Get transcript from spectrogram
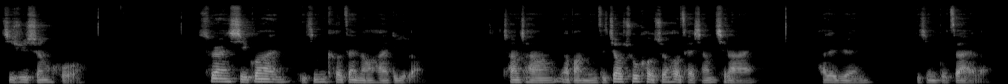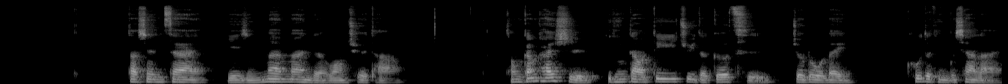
继续生活。虽然习惯已经刻在脑海里了，常常要把名字叫出口之后才想起来，他的人已经不在了。到现在也已经慢慢的忘却他。从刚开始一听到第一句的歌词就落泪，哭得停不下来。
